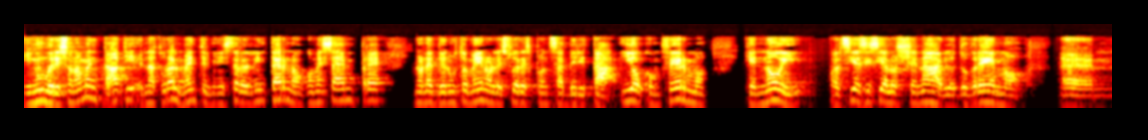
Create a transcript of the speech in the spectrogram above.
i numeri sono aumentati e naturalmente il Ministero dell'Interno, come sempre, non è venuto meno alle sue responsabilità. Io confermo che noi, qualsiasi sia lo scenario, dovremo ehm,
